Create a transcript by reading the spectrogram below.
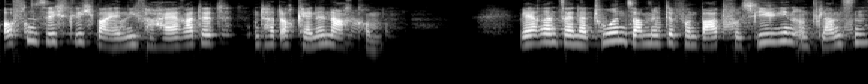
Offensichtlich war er nie verheiratet und hat auch keine Nachkommen. Während seiner Touren sammelte von Barth Fossilien und Pflanzen,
